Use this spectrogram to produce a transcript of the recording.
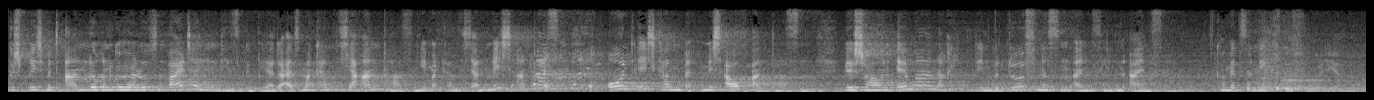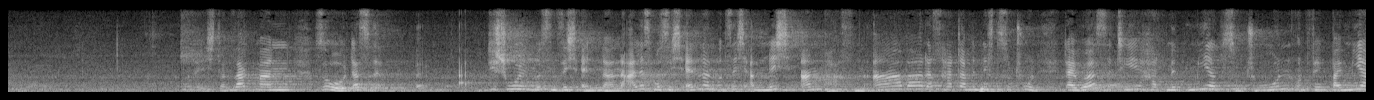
Gespräch mit anderen Gehörlosen weiterhin diese Gebärde. Also man kann sich ja anpassen. Jemand kann sich an mich anpassen und ich kann mich auch anpassen. Wir schauen immer nach den Bedürfnissen eines jeden Einzelnen. Kommen wir zur nächsten Folie. Dann sagt man so, das die Schulen müssen sich ändern, alles muss sich ändern und sich an mich anpassen. Aber das hat damit nichts zu tun. Diversity hat mit mir zu tun und fängt bei mir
